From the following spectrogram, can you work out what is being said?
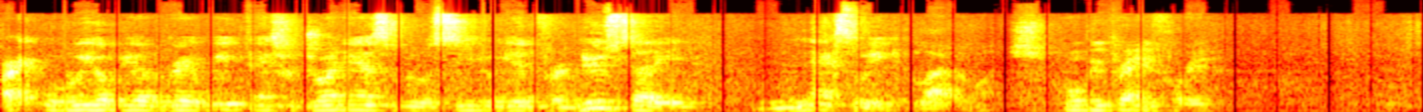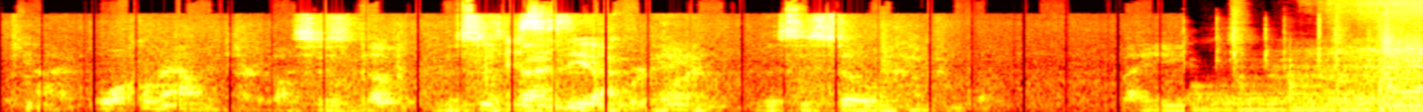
All right, well, we hope you have a great week. Thanks for joining us. We will see you again for a new study next week Live at Lunch. We'll be praying for you. I walk around and turn it off. This is the this is This is the awkward part. This is so uncomfortable. Bye.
